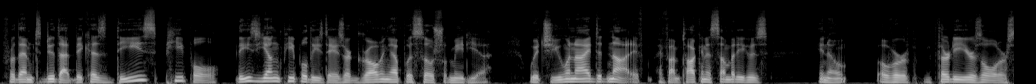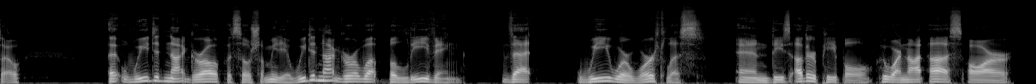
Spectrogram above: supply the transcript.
for them to do that because these people, these young people these days are growing up with social media, which you and I did not. If, if I'm talking to somebody who's, you know, over 30 years old or so, uh, we did not grow up with social media. We did not grow up believing that we were worthless and these other people who are not us are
